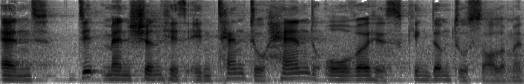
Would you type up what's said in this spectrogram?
and did mention his intent to hand over his kingdom to Solomon.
